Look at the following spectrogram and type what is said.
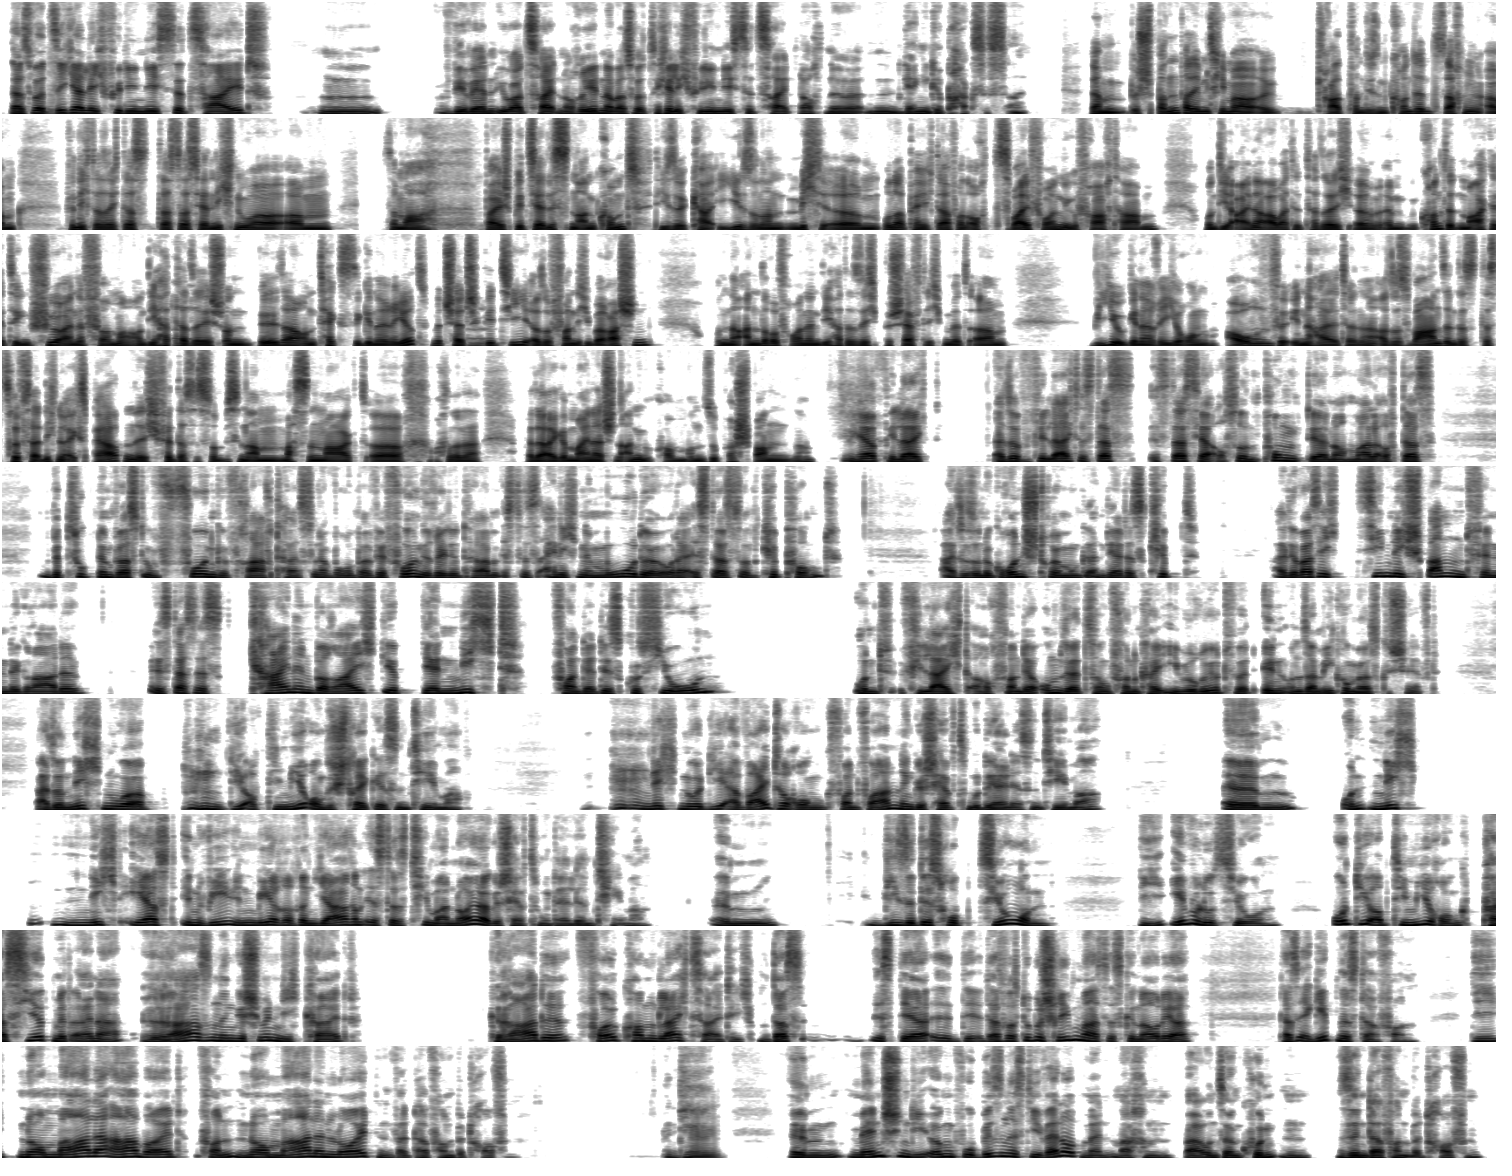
Das wird mhm. sicherlich für die nächste Zeit, mh, hm, wir werden über Zeit noch reden, aber es wird sicherlich für die nächste Zeit noch eine, eine gängige Praxis sein. Ähm, spannend bei dem Thema äh, gerade von diesen Content-Sachen, ähm, finde ich tatsächlich, dass, dass das ja nicht nur, ähm, sag mal, bei Spezialisten ankommt, diese KI, sondern mich ähm, unabhängig davon auch zwei Freunde gefragt haben. Und die eine arbeitet tatsächlich ähm, im Content-Marketing für eine Firma und die hat mhm. tatsächlich schon Bilder und Texte generiert mit ChatGPT. Mhm. Also fand ich überraschend. Und eine andere Freundin, die hatte sich beschäftigt mit ähm, Videogenerierung, auch mhm. für Inhalte. Ne? Also es ist Wahnsinn, das, das trifft halt nicht nur Experten. Ich finde, das ist so ein bisschen am Massenmarkt äh, oder bei der Allgemeinheit schon angekommen und super spannend. Ne? Ja, vielleicht, also vielleicht ist das, ist das ja auch so ein Punkt, der nochmal auf das Bezug nimmt, was du vorhin gefragt hast oder worüber wir vorhin geredet haben. Ist das eigentlich eine Mode oder ist das so ein Kipppunkt? Also so eine Grundströmung, an der das kippt. Also was ich ziemlich spannend finde gerade, ist, dass es keinen Bereich gibt, der nicht von der Diskussion und vielleicht auch von der Umsetzung von KI berührt wird in unserem E-Commerce-Geschäft. Also nicht nur die Optimierungsstrecke ist ein Thema, nicht nur die Erweiterung von vorhandenen Geschäftsmodellen ist ein Thema ähm, und nicht, nicht erst in, in mehreren Jahren ist das Thema neuer Geschäftsmodelle ein Thema. Ähm, diese Disruption, die Evolution und die Optimierung passiert mit einer rasenden Geschwindigkeit gerade vollkommen gleichzeitig. Und das ist der, äh, der, das, was du beschrieben hast, ist genau der, das Ergebnis davon. Die normale Arbeit von normalen Leuten wird davon betroffen. Die mhm. ähm, Menschen, die irgendwo Business Development machen bei unseren Kunden, sind davon betroffen.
